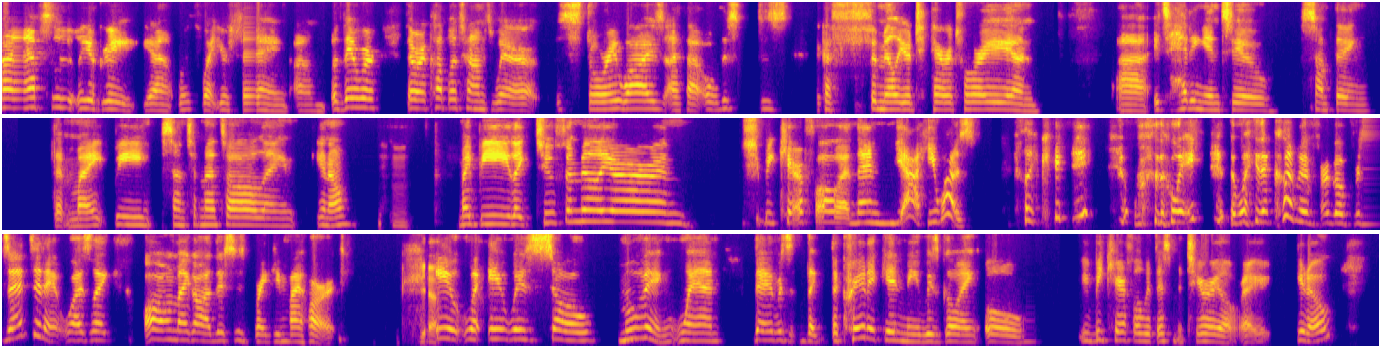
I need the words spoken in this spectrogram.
I absolutely agree. Yeah, with what you're saying. Um, but there were there were a couple of times where story wise, I thought, oh, this is like a familiar territory and uh, it's heading into something that might be sentimental and you know mm-hmm. might be like too familiar and should be careful and then yeah he was like the way the way that Clement Virgo presented it was like oh my god this is breaking my heart yeah. it it was so moving when there was the, the critic in me was going oh you be careful with this material, right? You know,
